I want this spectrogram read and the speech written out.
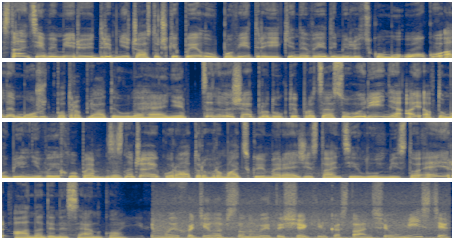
Станції вимірюють дрібні часточки пилу в повітрі, які невидимі людському оку, але можуть потрапляти у легені. Це не лише продукти процесу горіння, а й автомобільні вихлопи, зазначає куратор громадської мережі станції Лун місто Ейр Анна Денисенко. Ми хотіли встановити ще кілька станцій у місті.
